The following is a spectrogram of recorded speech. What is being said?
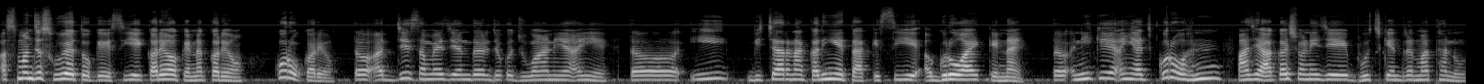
અસમંજસ હુએ તો કે સીએ કર્યો કે ન કર્યો કોરો કર્યો? તો આજે સમય જે અંદર જો જુવાની આવીએ તો એ વિચારણા કરીએ તા કે સીએ અઘરો આય કે નાય. તો એની કે અહીં આજ કોરો હન પાંજે આકાશવાણી જે ભુજ કેન્દ્ર માથાનું,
